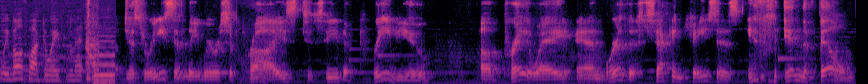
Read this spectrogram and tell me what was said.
We both walked away from it. Just recently, we were surprised to see the preview of Pray Away, and we're the second faces in, in the film.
